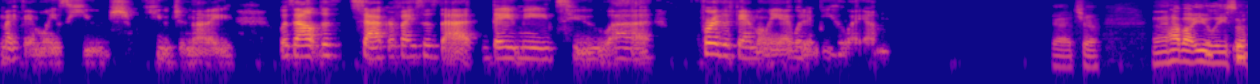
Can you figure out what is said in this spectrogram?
my family is huge, huge in that I without the sacrifices that they made to uh, for the family, I wouldn't be who I am. Gotcha. And then how about you, Lisa?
